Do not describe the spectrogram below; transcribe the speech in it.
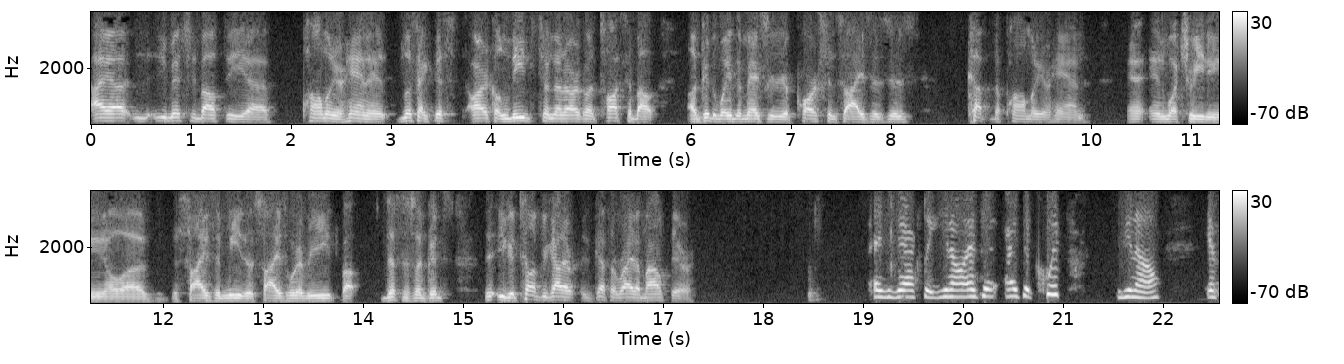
I uh, you mentioned about the uh, palm of your hand, and it looks like this article leads to another article that talks about a good way to measure your portion sizes is cup the palm of your hand and, and what you're eating. You know, uh, the size of meat or size whatever you eat. But this is a good you can tell if you got a, got the right amount there. Exactly. You know, as a as a quick, you know, if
